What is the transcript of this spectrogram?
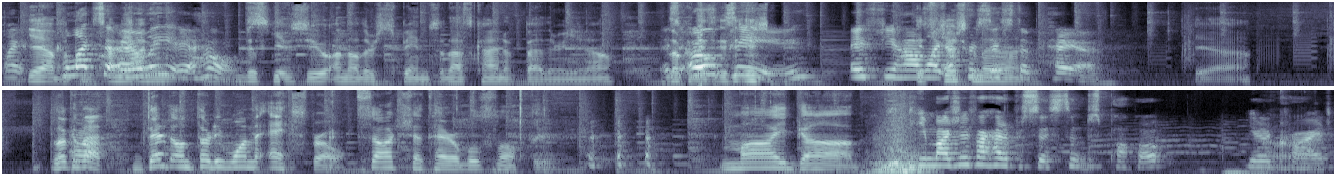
Like, Yeah, but- collector I mean- I early, mean, it helps. This gives you another spin, so that's kind of better, you know? it's look at OP this, it's- if you have like a just gonna- persistent payer. Yeah. Look Oh. at that. Dead on 31x, bro. Such a terrible slot, dude. My god. Can you imagine if I had a persistent just pop up? You'd have Uh. cried.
